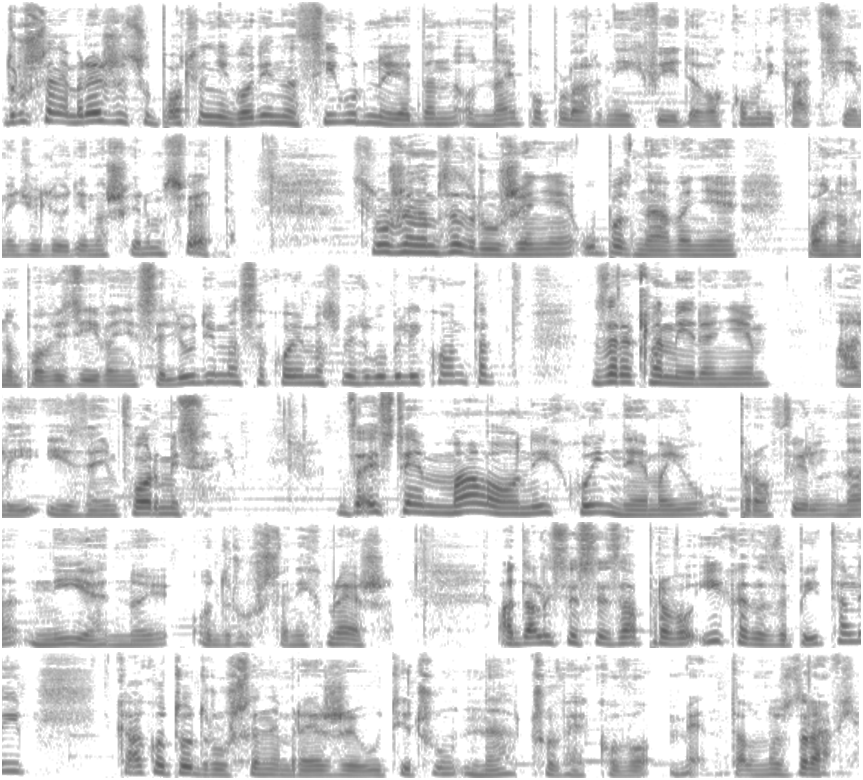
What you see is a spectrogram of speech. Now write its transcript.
Društvene mreže su posljednjih godina sigurno jedan od najpopularnijih vidova komunikacije među ljudima širom sveta. Služe nam za druženje, upoznavanje, ponovno povezivanje sa ljudima sa kojima smo izgubili kontakt, za reklamiranje, ali i za informisanje. Zaista je malo onih koji nemaju profil na nijednoj od društvenih mreža. A da li ste se zapravo ikada zapitali kako to društvene mreže utiču na čovekovo mentalno zdravlje?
